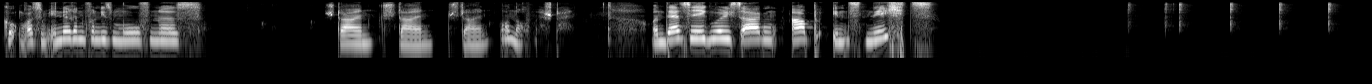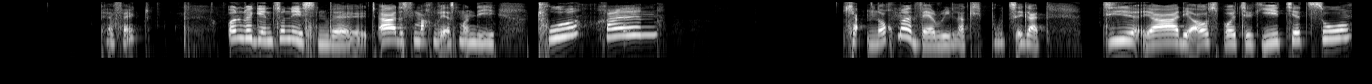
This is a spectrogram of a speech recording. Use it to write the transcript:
Gucken, was im Inneren von diesem Ofen ist. Stein, Stein, Stein und noch mehr Stein. Und deswegen würde ich sagen, ab ins Nichts. Perfekt. Und wir gehen zur nächsten Welt. Ah, das machen wir erstmal in die Tour rein. Ich habe nochmal Very Lucky Boots. Egal. Die, ja, die Ausbeute geht jetzt so.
